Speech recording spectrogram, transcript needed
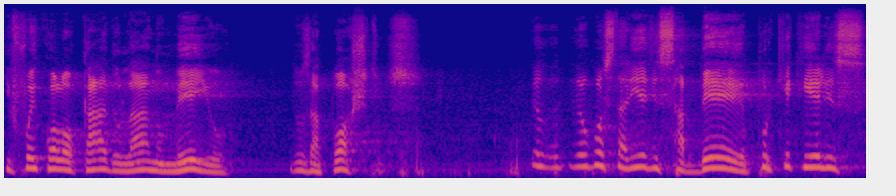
que foi colocado lá no meio dos apóstolos. Eu, eu gostaria de saber por que, que eles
